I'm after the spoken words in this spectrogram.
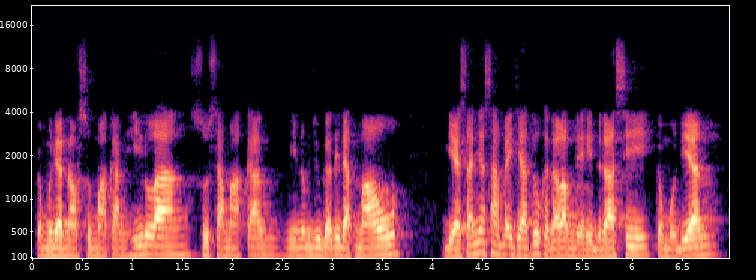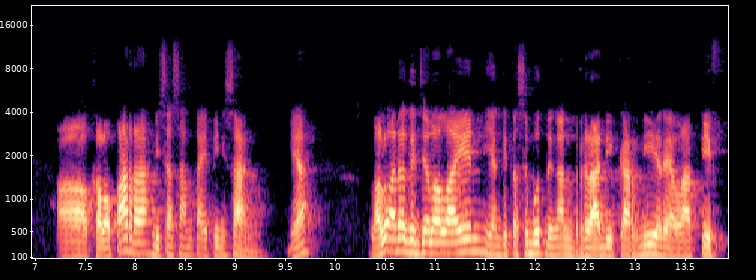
kemudian nafsu makan hilang, susah makan, minum juga tidak mau, biasanya sampai jatuh ke dalam dehidrasi, kemudian uh, kalau parah bisa sampai pingsan, ya. Lalu ada gejala lain yang kita sebut dengan bradikardi relatif.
